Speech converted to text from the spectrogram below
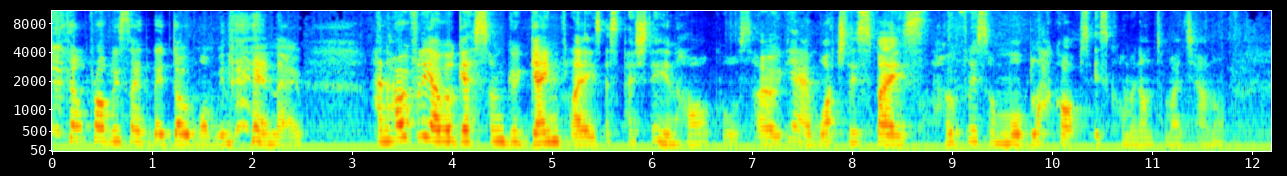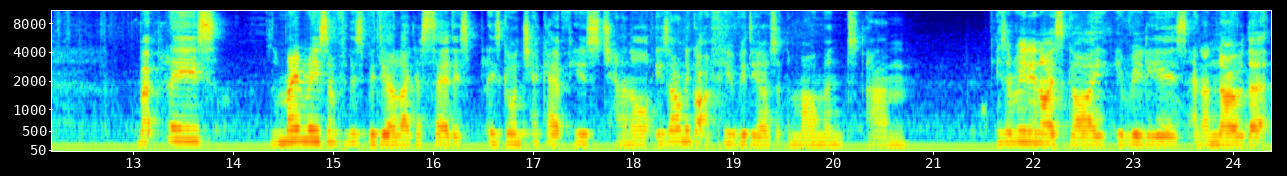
they'll probably say that they don't want me there now. And hopefully I will get some good gameplays, especially in hardcore. So yeah, watch this space. Hopefully some more Black Ops is coming onto my channel. But please, the main reason for this video, like I said, is please go and check out Fuse's channel. He's only got a few videos at the moment. Um, he's a really nice guy, he really is, and I know that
